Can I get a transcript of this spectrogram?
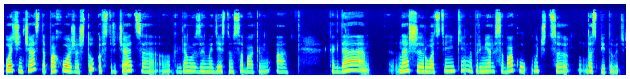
Очень часто похожая штука встречается, э, когда мы взаимодействуем с собаками. А. Когда наши родственники, например, собаку учатся воспитывать.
